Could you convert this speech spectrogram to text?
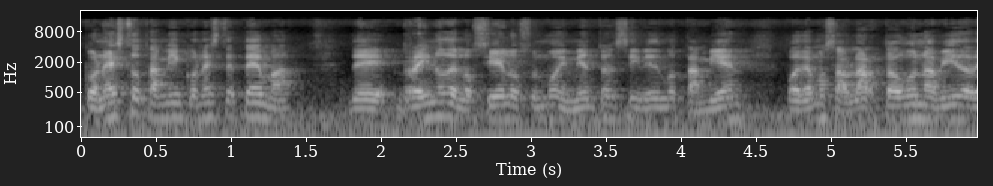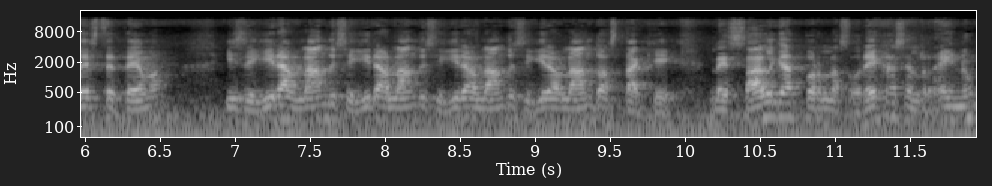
Con esto también, con este tema de reino de los cielos, un movimiento en sí mismo, también podemos hablar toda una vida de este tema y seguir hablando y seguir hablando y seguir hablando y seguir hablando hasta que le salga por las orejas el reino.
